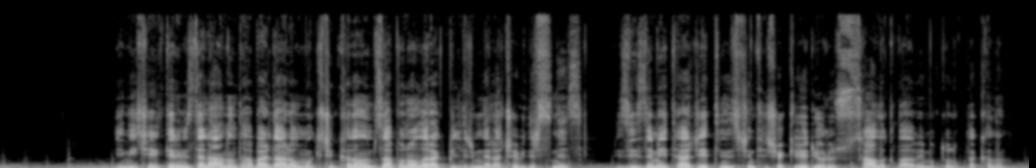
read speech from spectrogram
Yeni içeriklerimizden anında haberdar olmak için kanalımıza abone olarak bildirimleri açabilirsiniz. Bizi izlemeyi tercih ettiğiniz için teşekkür ediyoruz. Sağlıkla ve mutlulukla kalın.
